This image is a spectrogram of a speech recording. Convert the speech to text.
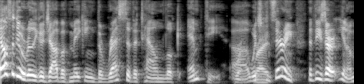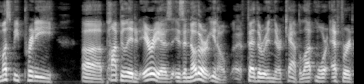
also do a really good job of making the rest of the town look empty, uh, Right, which, right. considering that these are, you know, must be pretty uh, populated areas, is another, you know, feather in their cap. A lot more effort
